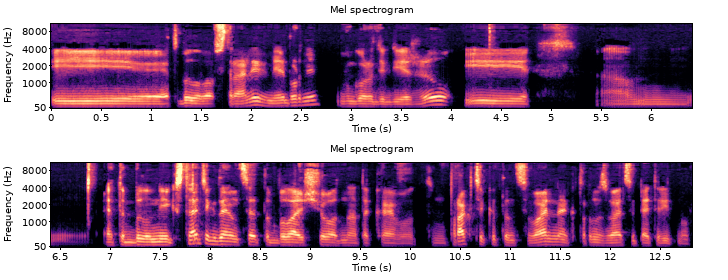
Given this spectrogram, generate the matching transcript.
И это было в Австралии, в Мельбурне, в городе, где я жил. И это был не ecstatic dance, это была еще одна такая вот практика танцевальная, которая называется «Пять ритмов».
